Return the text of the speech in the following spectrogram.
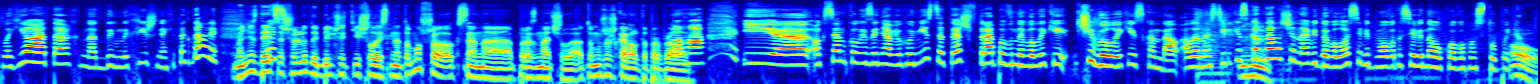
плагіатах, на дивних рішеннях і так далі. Мені здається, ось- що люди більше тішились не тому, що Оксана призначила, а тому, що Шкарлета прибрали. Ага. І Оксен, коли зайняв його місце, теж втрапив невеликий чи великий скандал, але настільки скандал, що навіть довелося відмовитися від наукового ступеня. Оу.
